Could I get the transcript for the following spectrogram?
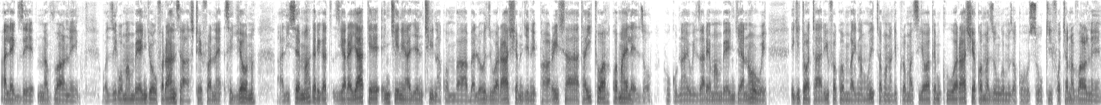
Alexei Navalny. Waziri wa mambo ya nje wa Ufaransa Stefan Sejourne alisema katika ziara yake nchini Argentina kwamba balozi wa Rusia mjini Paris ataitwa kwa maelezo, huku nayo wizara ya mambo ya nje ya Norway ikitoa taarifa kwamba inamwita mwanadiplomasia wake mkuu wa Rusia kwa mazungumzo kuhusu kifo cha Navalny.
